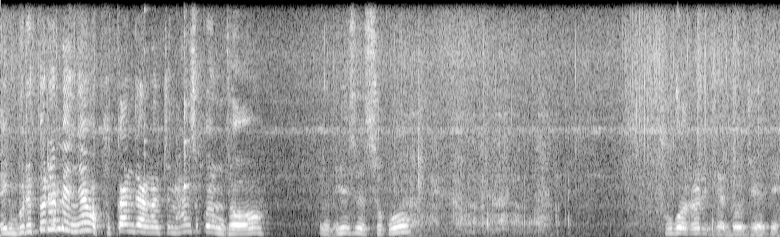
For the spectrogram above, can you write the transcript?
여기 물이 끓으면요 국간장을 좀 한 스푼 더 해서 쓰고 북어를 이제 넣어줘야 돼.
